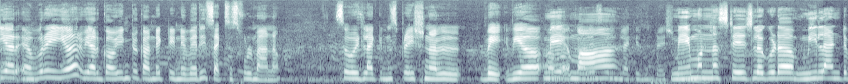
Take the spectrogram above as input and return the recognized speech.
year every year we're going to conduct in a very successful manner so it like inspirational way we're మే మా మేమున్న స్టేజ్లో కూడా మీలాంటి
